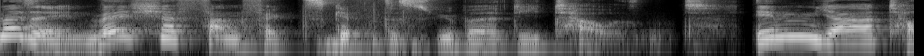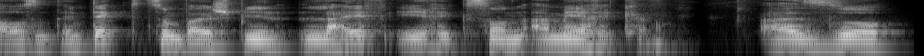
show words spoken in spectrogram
Mal sehen, welche Fun Facts gibt es über die 1000? Im Jahr 1000 entdeckte zum Beispiel Live Ericsson Amerika. Also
